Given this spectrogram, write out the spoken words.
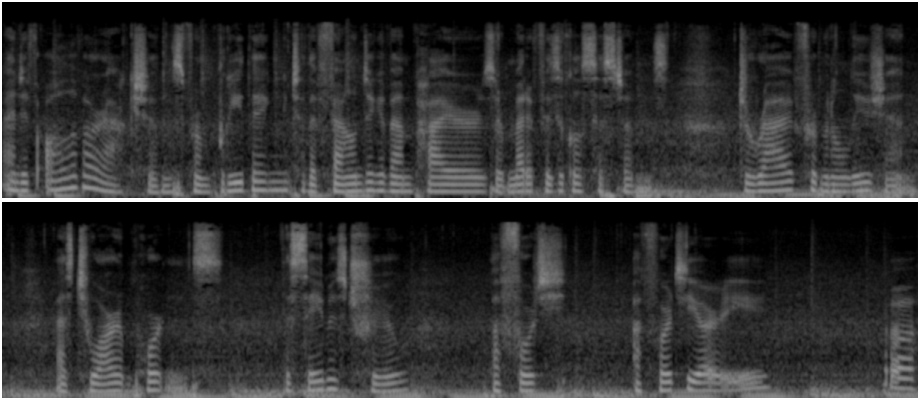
And if all of our actions, from breathing to the founding of empires or metaphysical systems, derive from an illusion as to our importance, the same is true a, forti- a fortiori. Oh.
